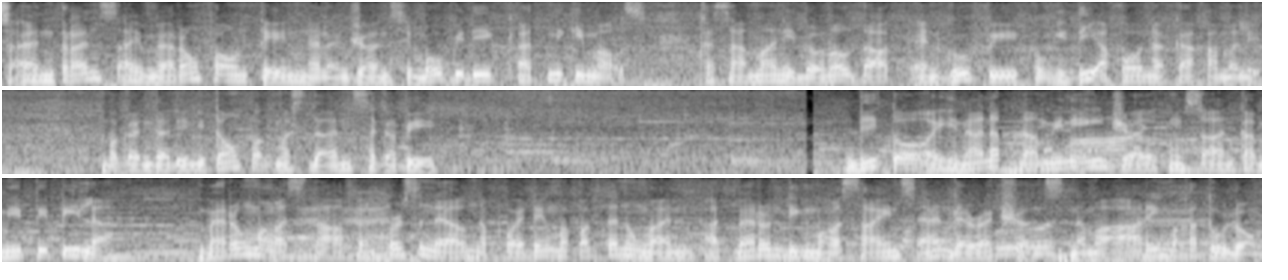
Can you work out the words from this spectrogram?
Sa entrance ay merong fountain na nandyan si Moby Dick at Mickey Mouse kasama ni Donald Duck and Goofy kung hindi ako nagkakamali. Maganda din itong pagmasdan sa gabi. Dito ay hinanap namin ni Angel kung saan kami pipila. Merong mga staff and personnel na pwedeng mapagtanungan at meron ding mga signs and directions na maaaring makatulong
